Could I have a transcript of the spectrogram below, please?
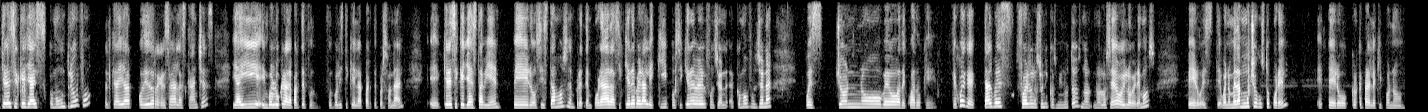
quiere decir que ya es como un triunfo el que haya podido regresar a las canchas y ahí involucra la parte futbolística y la parte personal. Eh, quiere decir que ya está bien, pero si estamos en pretemporada, si quiere ver al equipo, si quiere ver el cómo funciona, pues yo no veo adecuado que, juegue. Tal vez fueron los únicos minutos, no, lo sé, hoy lo veremos, pero este, bueno, me da mucho gusto por él, eh, pero creo que para el equipo no,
